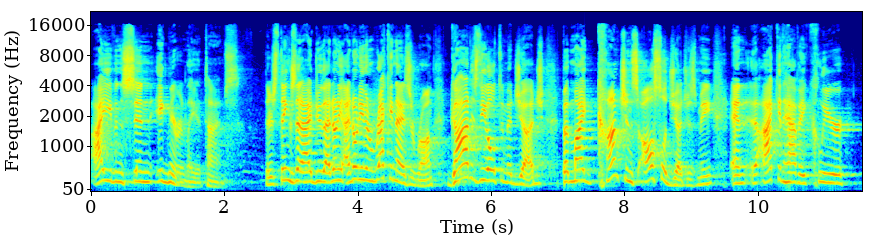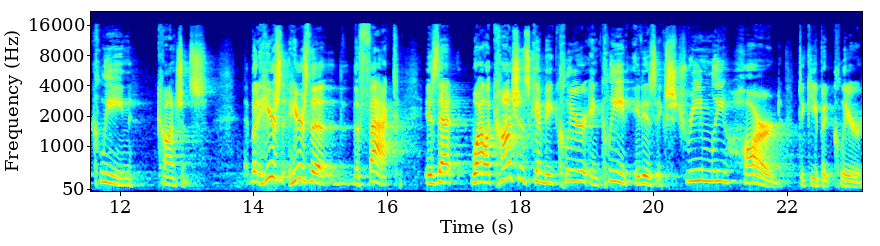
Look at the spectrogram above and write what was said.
I even sin ignorantly at times. There's things that I do that I don't, I don't even recognize are wrong. God is the ultimate judge, but my conscience also judges me, and I can have a clear, clean conscience. But here's, here's the, the fact is that while a conscience can be clear and clean, it is extremely hard to keep it clear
